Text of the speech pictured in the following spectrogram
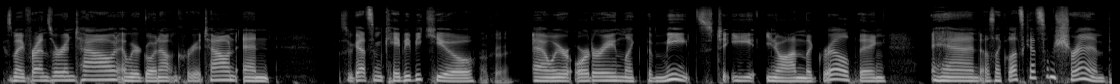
because my friends were in town and we were going out in Koreatown and so we got some KBBQ Okay. and we were ordering like the meats to eat, you know, on the grill thing. And I was like, let's get some shrimp.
